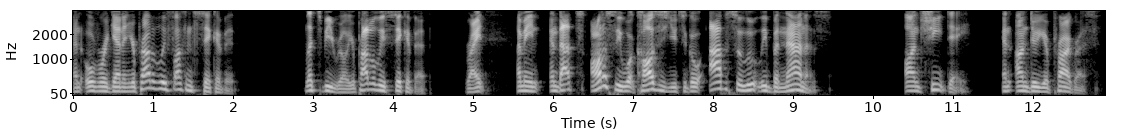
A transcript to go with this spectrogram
and over again. And you're probably fucking sick of it. Let's be real. You're probably sick of it, right? I mean, and that's honestly what causes you to go absolutely bananas on cheat day and undo your progress.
